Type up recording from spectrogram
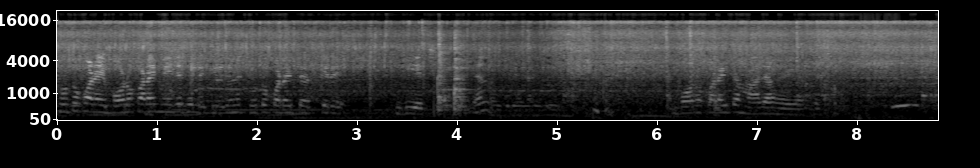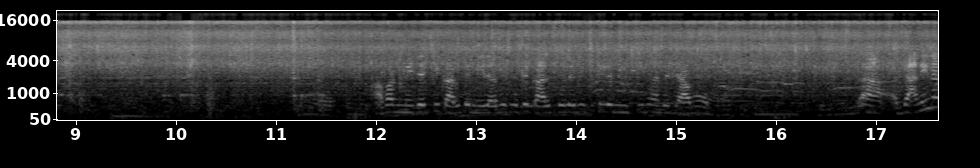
ছোট কড়াই, বড় কড়াই মেজে ফেলেছি, ওই জন্য ছোট কড়াইটা আজকে দিয়েছি, জানো? বড় কড়াইটা মাজা হয়ে গেছে। আবার মেজেছি, কালকে নিরামিষ হতে কাল চলে দিচ্ছিলে মিটিং আছে যাব। জানি না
